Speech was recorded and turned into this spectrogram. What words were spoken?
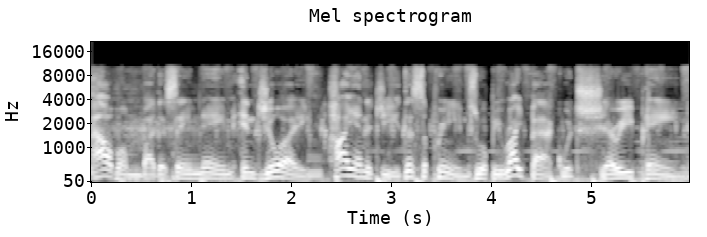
album by the same name. Enjoy High Energy, The Supremes. We'll be right back with Scherrie Payne.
